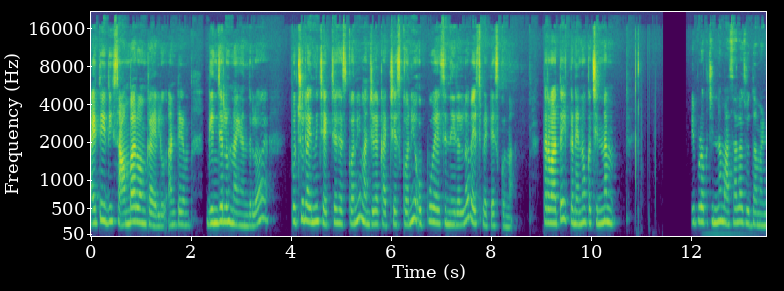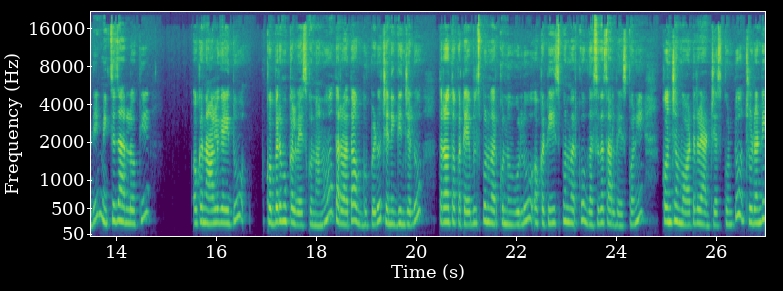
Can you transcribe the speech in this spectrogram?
అయితే ఇది సాంబార్ వంకాయలు అంటే గింజలు ఉన్నాయి అందులో పుచ్చులన్నీ చెక్ చేసేసుకొని మంచిగా కట్ చేసుకొని ఉప్పు వేసి నీళ్ళల్లో వేసి పెట్టేసుకున్నా. తర్వాత ఇక్కడ నేను ఒక చిన్న ఇప్పుడు ఒక చిన్న మసాలా చూద్దామండి. మిక్సీ జార్లోకి ఒక నాలుగైదు కొబ్బరి ముక్కలు వేసుకున్నాను. తర్వాత ఒక గుప్పెడు శనగ్గింజలు తర్వాత ఒక టేబుల్ స్పూన్ వరకు నువ్వులు ఒక టీ స్పూన్ వరకు గసగసాలు వేసుకొని కొంచెం వాటర్ యాడ్ చేసుకుంటూ చూడండి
